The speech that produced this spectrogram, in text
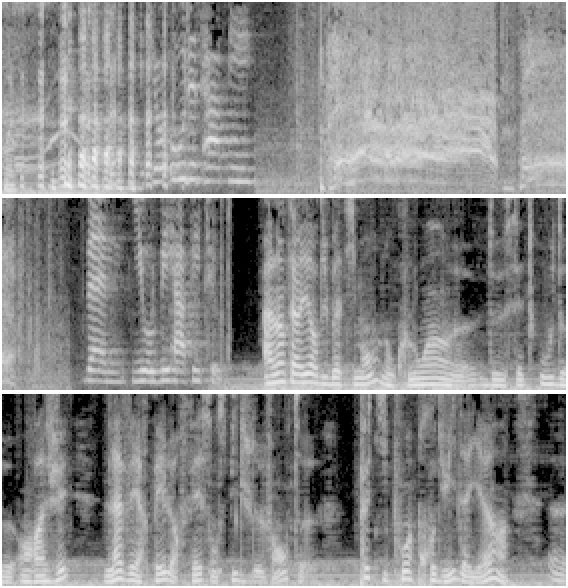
poil. If your ood is happy, then you will be happy too. À l'intérieur du bâtiment, donc loin euh, de cette houde enragée, la VRP leur fait son speech de vente. euh, Petit point produit d'ailleurs. euh,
